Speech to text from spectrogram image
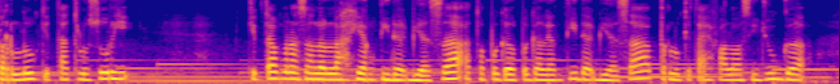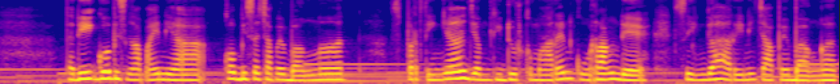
perlu kita telusuri. Kita merasa lelah yang tidak biasa atau pegal-pegal yang tidak biasa, perlu kita evaluasi juga. Tadi gue bisa ngapain ya? Kok bisa capek banget? Sepertinya jam tidur kemarin kurang deh, sehingga hari ini capek banget.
